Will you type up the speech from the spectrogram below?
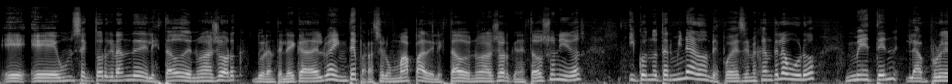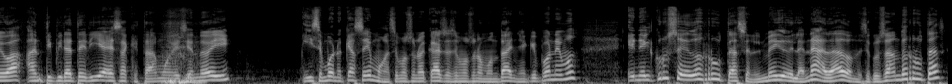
eh, eh, un sector grande del estado de Nueva York durante la década del 20 para hacer un mapa del estado de Nueva York en Estados Unidos. Y cuando terminaron, después de semejante laburo, meten la prueba antipiratería, esas que estábamos diciendo ahí. Y dicen, bueno, ¿qué hacemos? ¿Hacemos una calle? ¿Hacemos una montaña? ¿Qué ponemos? En el cruce de dos rutas, en el medio de la nada, donde se cruzaban dos rutas,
